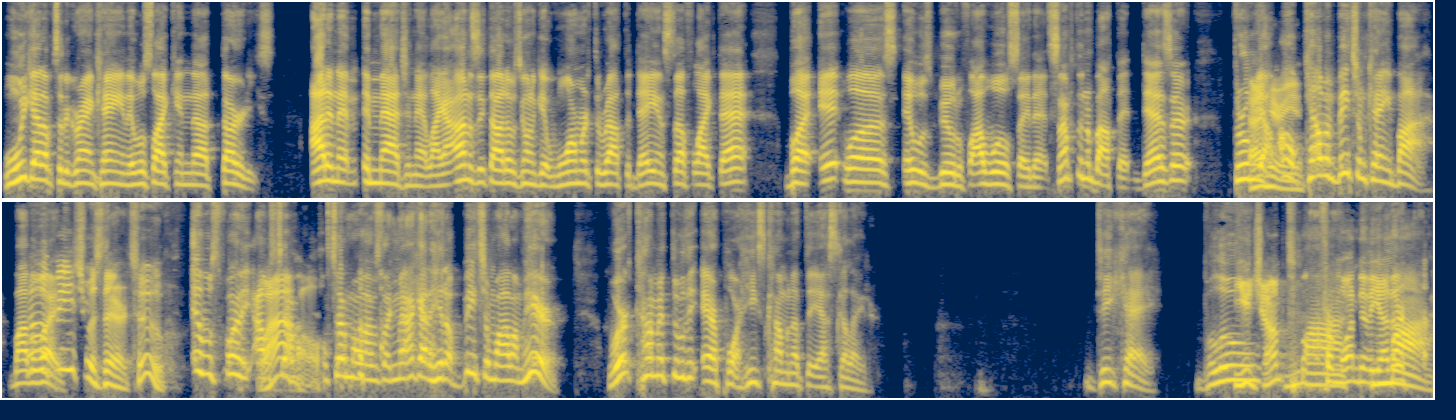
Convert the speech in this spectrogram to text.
When we got up to the Grand Canyon, it was like in the 30s. I didn't imagine that. Like I honestly thought it was going to get warmer throughout the day and stuff like that. But it was it was beautiful. I will say that something about that desert threw me off. Oh, you. Kelvin Beachum came by. By the Oh, way, Beach was there too. it was funny. I was, telling, I Wow. was telling my wife, I was like, man, I got to hit up Beachum while I'm here. We're coming through the airport. He's coming up the escalator. DK blew. You jumped from one to the other? mind.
